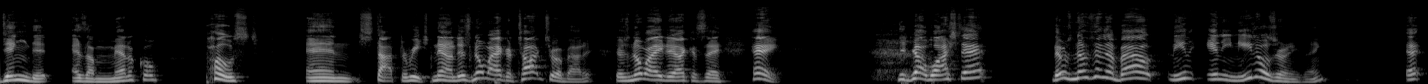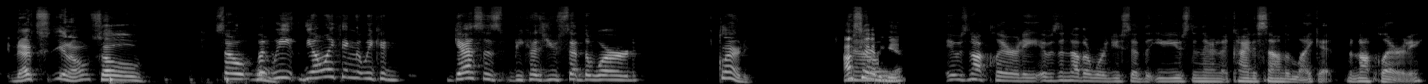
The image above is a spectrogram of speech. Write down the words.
dinged it as a medical post and stopped the reach. Now, there's nobody I could talk to about it. There's nobody that I could say, "Hey, did y'all watch that?" There was nothing about any, needles or anything. Eh, That's you know, so So, but Yeah. we the only thing that we could guess is because you said the word. clarity. I'll say it again. It was not clarity. It was another word you said that you used in there, and it kind of sounded like it, but not clarity.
